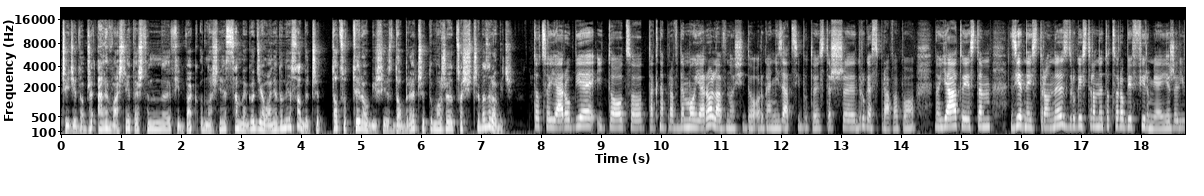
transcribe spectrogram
czy idzie dobrze, ale właśnie też ten feedback odnośnie samego działania danej osoby. Czy to, co ty robisz, jest dobre, czy tu może coś trzeba zrobić? To, co ja robię i to, co tak naprawdę moja rola wnosi do organizacji, bo to jest też e, druga sprawa, bo no ja to jestem z jednej strony, z drugiej strony to, co robię w firmie. Jeżeli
